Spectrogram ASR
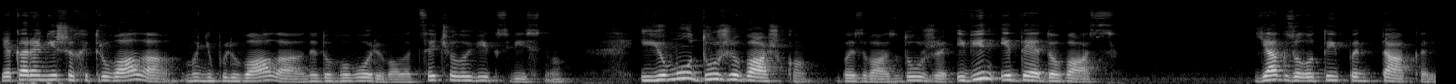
яка раніше хитрувала, маніпулювала, не договорювала. Це чоловік, звісно. І йому дуже важко без вас, дуже. І він іде до вас, як золотий пентакль.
